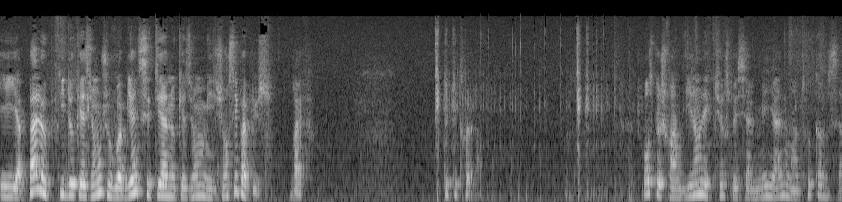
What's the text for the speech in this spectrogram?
et il n'y a pas le prix d'occasion. Je vois bien que c'était une occasion, mais j'en sais pas plus. Bref. Ce titre-là. Je pense que je ferai un bilan lecture spécial Meian ou un truc comme ça.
